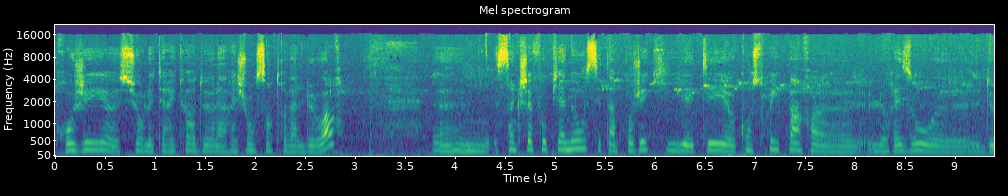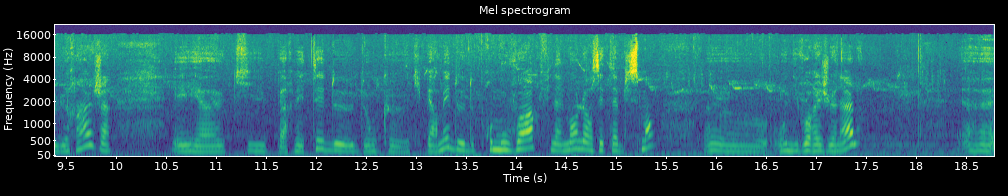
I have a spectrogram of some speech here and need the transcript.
projets sur le territoire de la région Centre-Val de Loire. Cinq chefs au piano, c'est un projet qui a été construit par le réseau de l'Urage et qui, permet de, promouvoir finalement leurs établissements au niveau régional. Euh,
